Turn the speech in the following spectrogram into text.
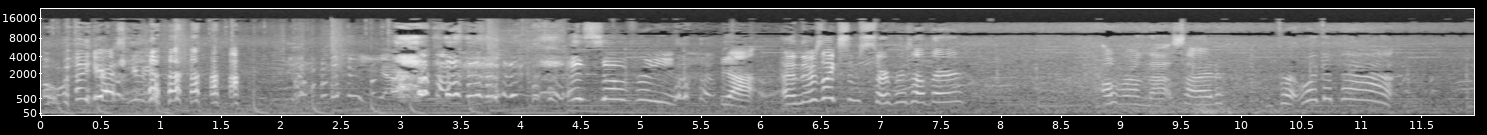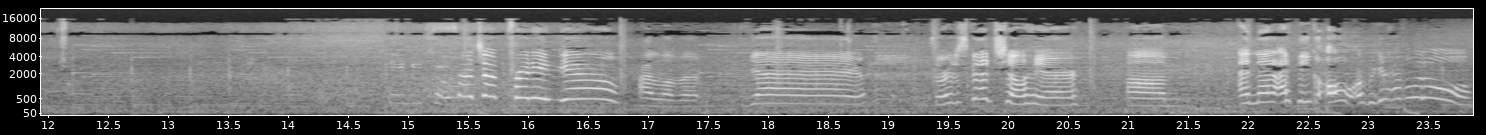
Oh, you're asking me. yeah. it's so pretty. Yeah, and there's like some surfers out there over on that side. But look at that. Such a pretty view. I love it. Yay. So we're just gonna chill here. Um, and then I think, oh, are we gonna have a little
